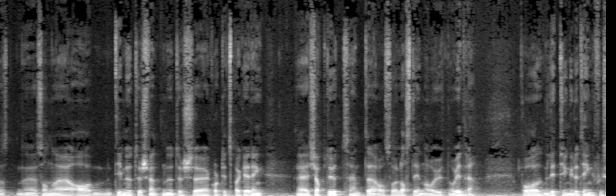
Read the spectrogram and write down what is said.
eh, sånn 10 minutters, 15 minutters eh, korttidsparkering. Kjapt ut, hente og så laste inn og ut og videre. På litt tyngre ting, f.eks.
